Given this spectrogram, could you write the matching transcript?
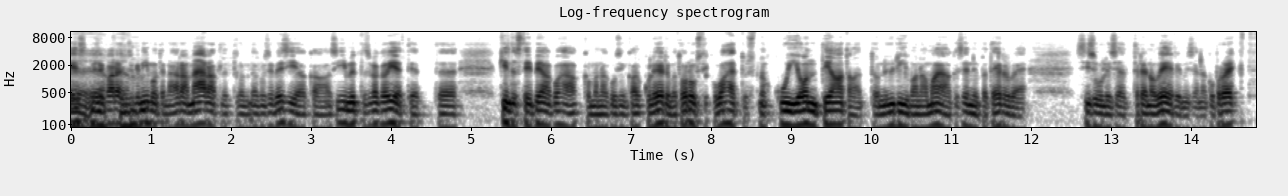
keskmise karedusega niimoodi on ära määratletud nagu see vesi, aga Siim ütles väga õieti, et kindlasti ei pea kohe hakkama nagu siin kalkuleerima torustiku vahetust, noh kui on teada, et on ülivana maja, aga see on juba terve sisuliselt renoveerimise nagu projekt,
